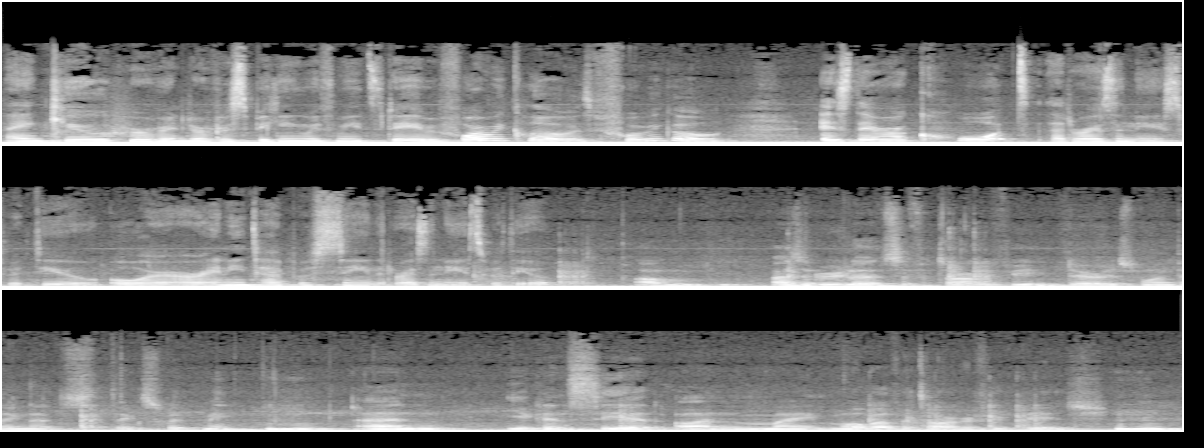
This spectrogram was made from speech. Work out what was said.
Thank you, Ravindra, for speaking with me today. Before we close, before we go, is there a quote that resonates with you or, or any type of saying that resonates with you? Um, as it relates to photography, there is one thing that sticks with me, Mhm. and you can see it on my mobile photography page. Mhm.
